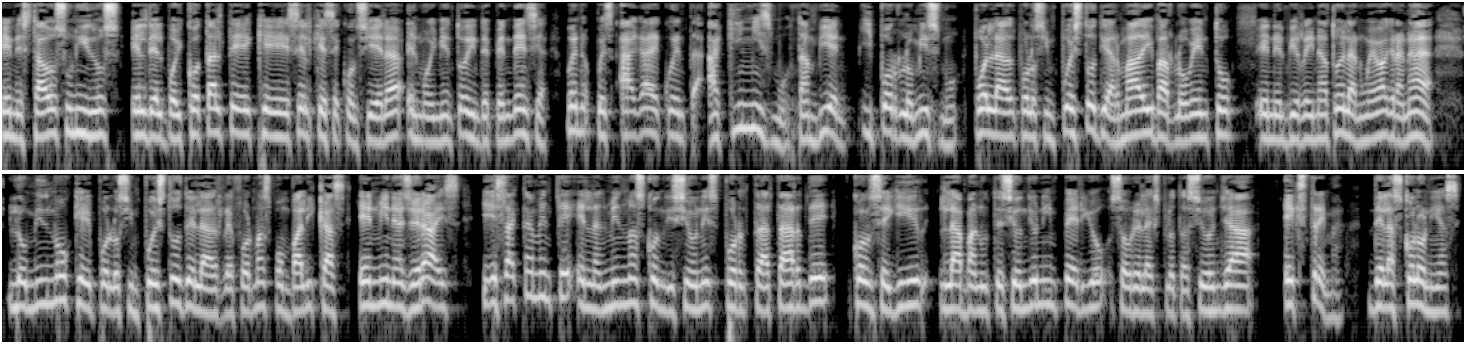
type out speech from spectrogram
en Estados Unidos, el del boicot al té, que es el que se considera el movimiento de independencia. Bueno, pues haga de cuenta, aquí mismo también, y por lo mismo, por, por los impuestos de Armada y Barlovento en el virreinato de la Nueva Granada, lo mismo que por los impuestos de las reformas pombálicas en Minas Gerais, exactamente en las mismas condiciones por tratar de conseguir la manutención de un imperio sobre la explotación ya extrema de las colonias,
